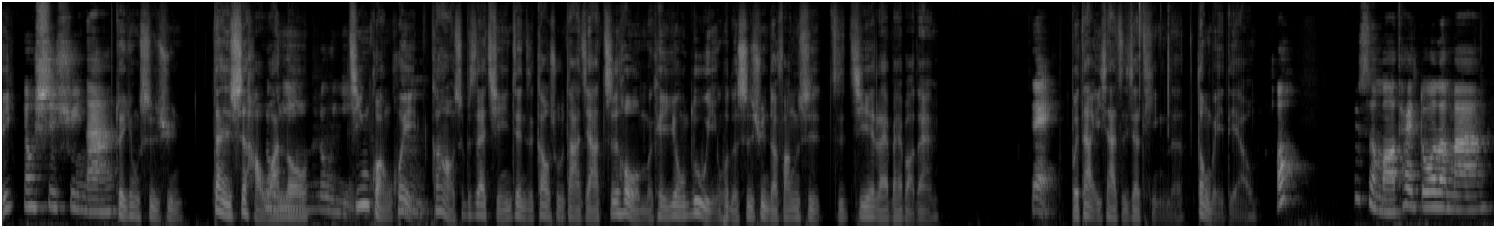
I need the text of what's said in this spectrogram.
诶，用视讯啊？对，用视讯。但是好玩喽！金管会刚好是不是在前一阵子告诉大家，之后我们可以用录影或者视讯的方式直接来买保单？对，不到一下子就停了，动没掉哦？为什么？太多了吗？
